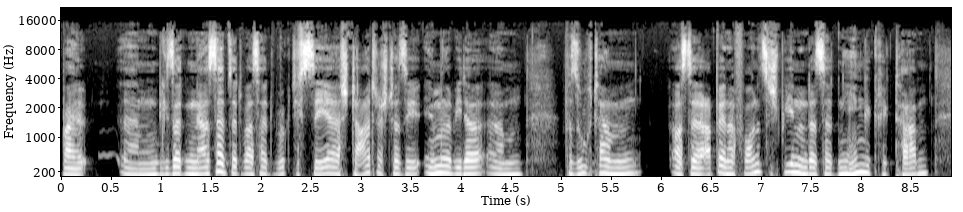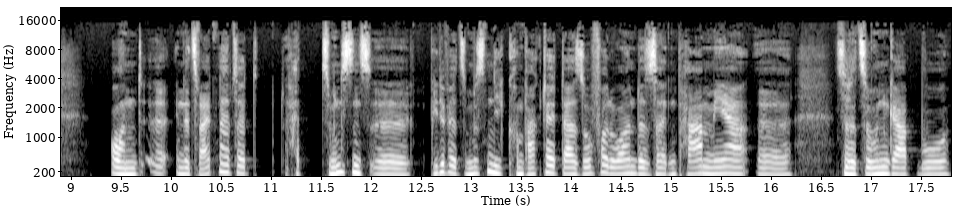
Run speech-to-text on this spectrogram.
weil, ähm, wie gesagt, in der ersten Halbzeit war es halt wirklich sehr statisch, dass sie immer wieder ähm, versucht haben, aus der Abwehr nach vorne zu spielen und das halt nie hingekriegt haben. Und äh, in der zweiten Halbzeit hat zumindest äh, Bielefeld so die Kompaktheit da so verloren, dass es halt ein paar mehr äh, Situationen gab, wo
